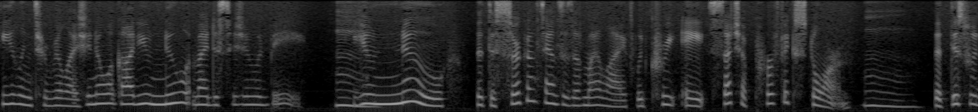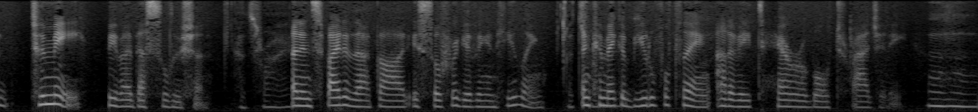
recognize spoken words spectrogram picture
healing to realize, you know what, God, you knew what my decision would be. Mm. You knew that the circumstances of my life would create such a perfect storm Mm. that this would, to me, be my best solution. That's right. And in spite of that, God is so forgiving and healing That's and can make a beautiful thing out of a terrible tragedy. Mm-hmm.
